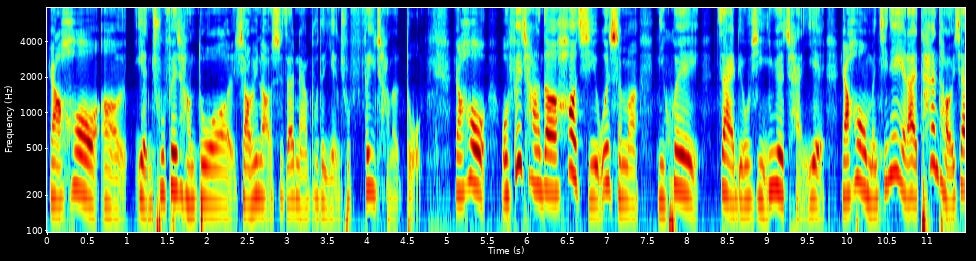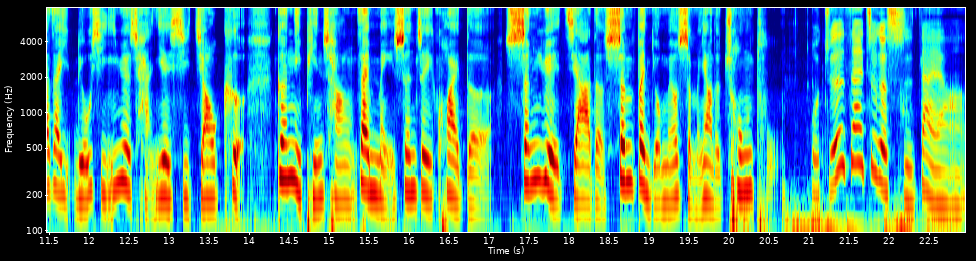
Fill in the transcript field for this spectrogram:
然后呃演出非常多。小云老师在南部。的演出非常的多，然后我非常的好奇，为什么你会在流行音乐产业？然后我们今天也来探讨一下，在流行音乐产业系教课，跟你平常在美声这一块的声乐家的身份有没有什么样的冲突？我觉得在这个时代啊，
